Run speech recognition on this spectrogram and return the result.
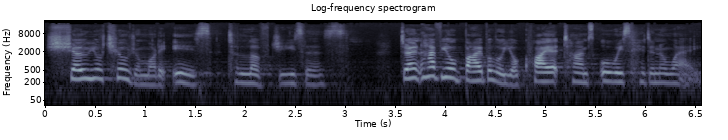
Show your children what it is to love Jesus. Don't have your Bible or your quiet times always hidden away.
